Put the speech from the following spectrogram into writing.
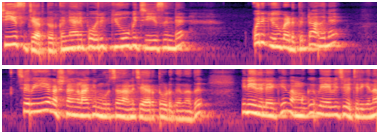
ചീസ് ചേർത്ത് കൊടുക്കാം. ഞാനിപ്പോൾ ഒരു ക്യൂബ് ചീസിന്റെ ഒരു ക്യൂബ് എടുത്തിട്ട് അതിനെ ചെറിയ കഷ്ണങ്ങളാക്കി മുറിച്ചതാണ് ചേർത്ത് കൊടുക്കുന്നത്. ഇനി ഇതിലേക്ക് നമുക്ക് വേവിച്ച് വെച്ചിരിക്കുന്ന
